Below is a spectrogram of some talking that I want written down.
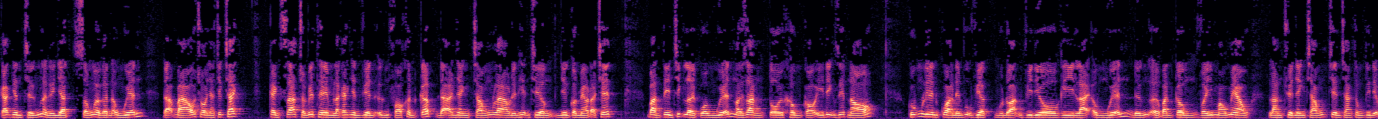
Các nhân chứng là người Nhật sống ở gần ông Nguyễn đã báo cho nhà chức trách. Cảnh sát cho biết thêm là các nhân viên ứng phó khẩn cấp đã nhanh chóng lao đến hiện trường nhưng con mèo đã chết. Bản tin trích lời của ông Nguyễn nói rằng tôi không có ý định giết nó. Cũng liên quan đến vụ việc, một đoạn video ghi lại ông Nguyễn đứng ở ban công với máu mèo lan truyền nhanh chóng trên trang thông tin địa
